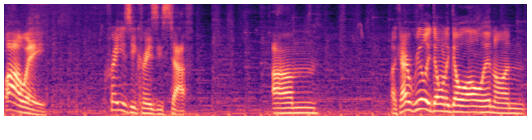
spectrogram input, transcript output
Wowee. Crazy, crazy stuff. Um, like I really don't wanna go all in on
